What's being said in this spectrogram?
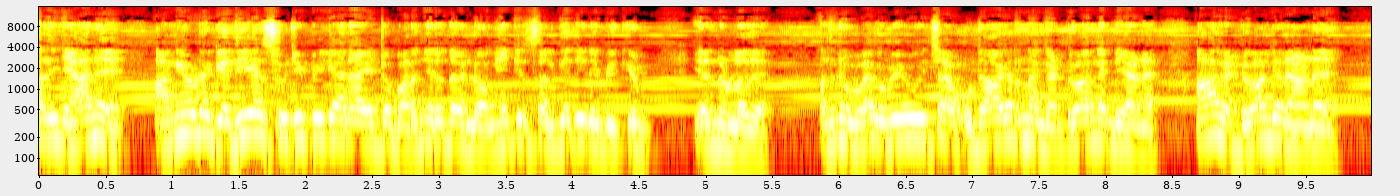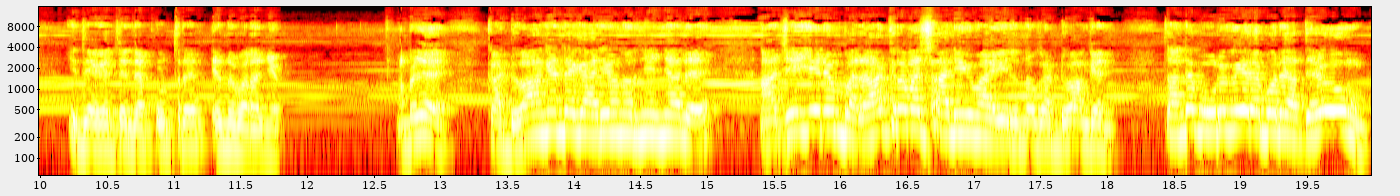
അത് ഞാൻ അങ്ങയുടെ ഗതിയെ സൂചിപ്പിക്കാനായിട്ട് പറഞ്ഞിരുന്നല്ലോ അങ്ങേക്ക് സൽഗതി ലഭിക്കും എന്നുള്ളത്. അതിന് ഉപയോഗിച്ച ഉദാഹരണം ഗഡ്വാങ്കന്റെയാണ് ആ ഗഡ്വാങ്കനാണ് ഇദ്ദേഹത്തിന്റെ പുത്രൻ എന്ന് പറഞ്ഞു. അപ്പോഴ് കഡ്വാങ്കന്റെ കാര്യം എന്ന് പറഞ്ഞു കഴിഞ്ഞാൽ അജയ്യനും പരാക്രമശാലിയുമായിരുന്നു കഡ്വാങ്കൻ തന്റെ പൂർവികരെ പോലെ അദ്ദേഹവും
